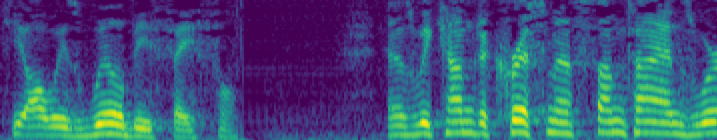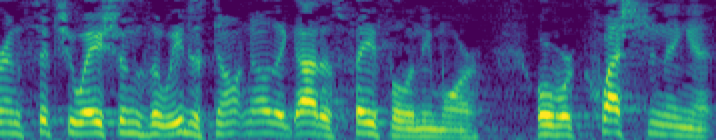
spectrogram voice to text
he always will be faithful. And as we come to Christmas, sometimes we're in situations that we just don't know that God is faithful anymore, or we're questioning it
